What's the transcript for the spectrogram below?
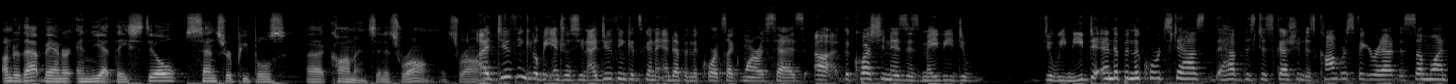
under that banner, and yet they still censor people's uh, comments, and it's wrong. It's wrong. I do think it'll be interesting. I do think it's going to end up in the courts, like Maura says. Uh, the question is, is maybe do do we need to end up in the courts to have, have this discussion? Does Congress figure it out? Does someone?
